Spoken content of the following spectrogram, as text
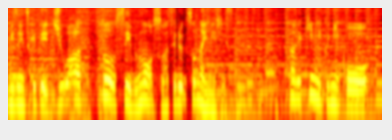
水につけてジュワーッと水分を吸わせるそんなイメージです。なので筋肉にこう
